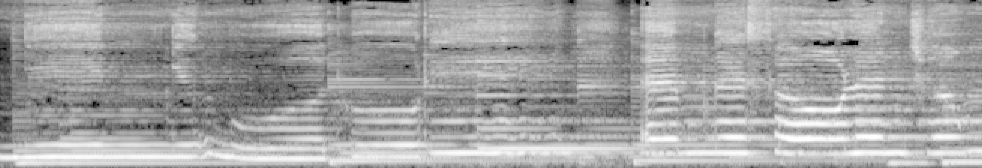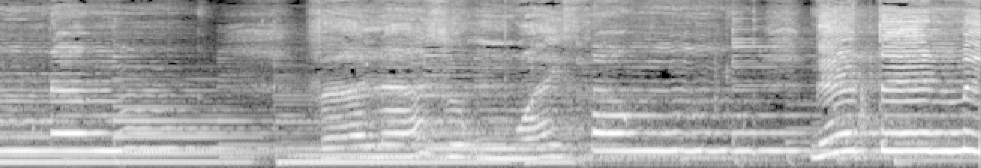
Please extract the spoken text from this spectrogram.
nhìn những mùa thu đi, em nghe sâu lên trong nắng và lá rụng ngoài sông. Nghe tên mình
